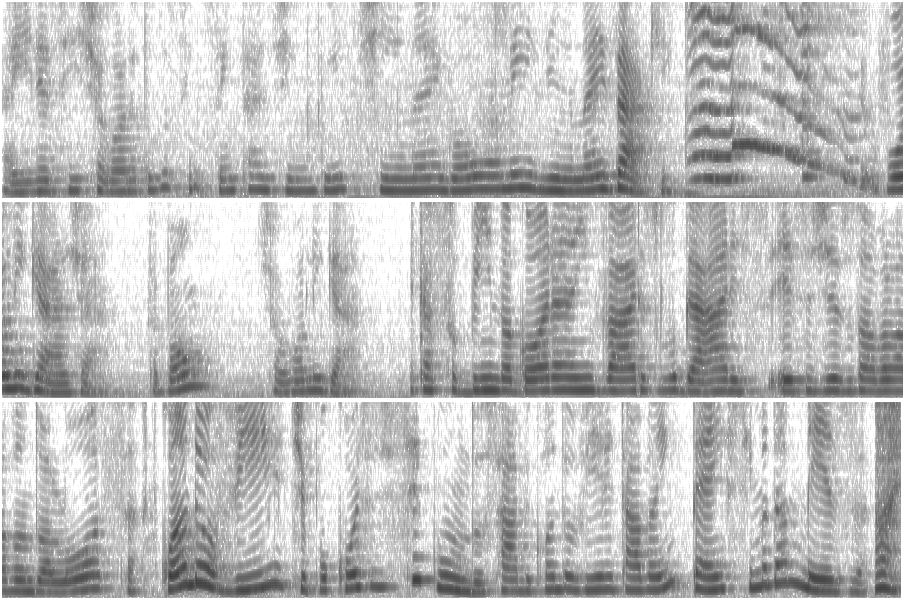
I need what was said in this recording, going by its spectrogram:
Aí ele assiste agora tudo assim, sentadinho, bonitinho, né? Igual um homenzinho, né, Isaac? Eu vou ligar já, tá bom? Já vou ligar. Tá subindo agora em vários lugares. Esses dias eu tava lavando a louça. Quando eu vi, tipo, coisa de segundos, sabe? Quando eu vi, ele tava em pé, em cima da mesa. Ai,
